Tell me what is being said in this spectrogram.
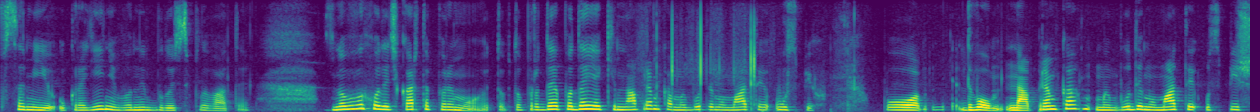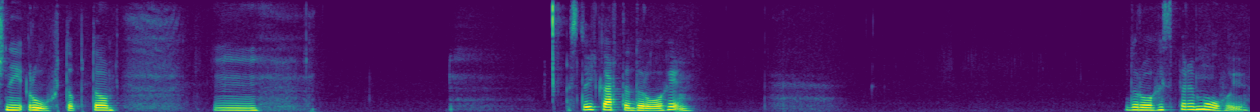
самій Україні вони будуть спливати. Знову виходить карта перемоги. Тобто, по деяким напрямкам ми будемо мати успіх. По двом напрямках ми будемо мати успішний рух. Тобто стоїть карта дороги. Дороги з перемогою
